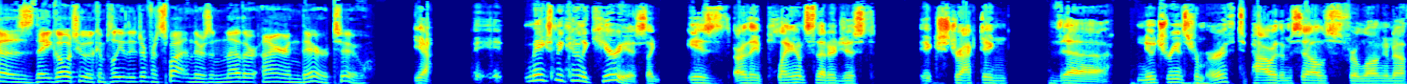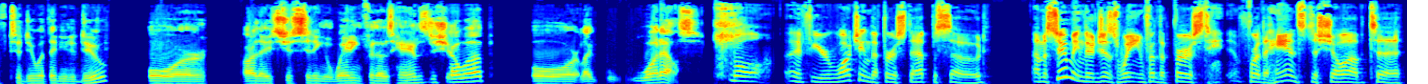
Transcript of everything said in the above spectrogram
because they go to a completely different spot, and there's another iron there too. Yeah, it makes me kind of curious. Like, is are they plants that are just extracting the nutrients from Earth to power themselves for long enough to do what they need to do, or are they just sitting and waiting for those hands to show up, or like what else? Well, if you're watching the first episode, I'm assuming they're just waiting for the first for the hands to show up to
